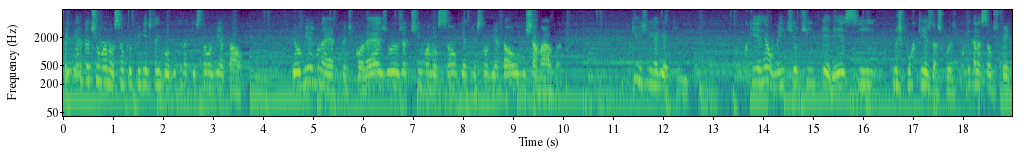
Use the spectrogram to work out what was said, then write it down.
Primeiro que eu tinha uma noção que eu queria estar envolvido na questão ambiental. Eu mesmo na época de colégio eu já tinha uma noção que a questão ambiental me chamava. Por que engenharia química? Porque realmente eu tinha interesse nos porquês das coisas, por que, elas são feitas.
